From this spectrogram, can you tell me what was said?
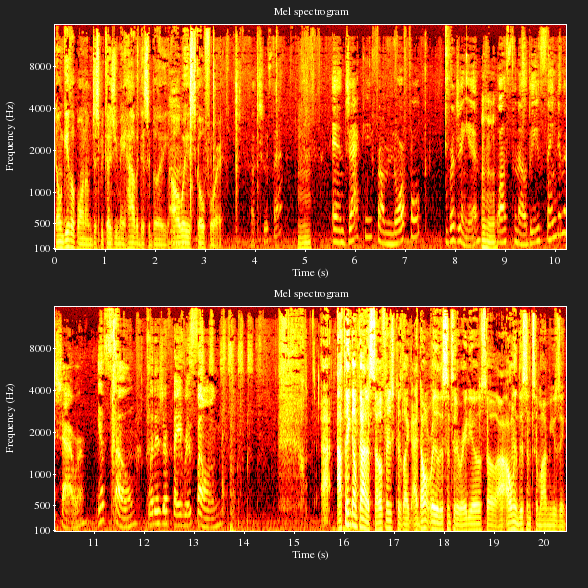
don't give up on them just because you may have a disability. Mm-hmm. Always go for it. What was that? Mm-hmm. And Jackie from Norfolk, Virginia, mm-hmm. wants to know: Do you sing in the shower? If so, what is your favorite song? I, think I'm kind of selfish because like I don't really listen to the radio, so I only listen to my music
